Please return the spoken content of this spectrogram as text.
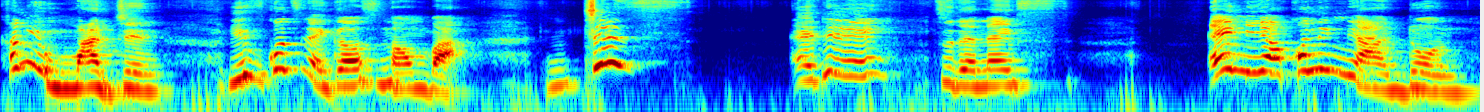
Can you imagine? You've gotten a girl's number just a day to the next, and you're calling me at dawn.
